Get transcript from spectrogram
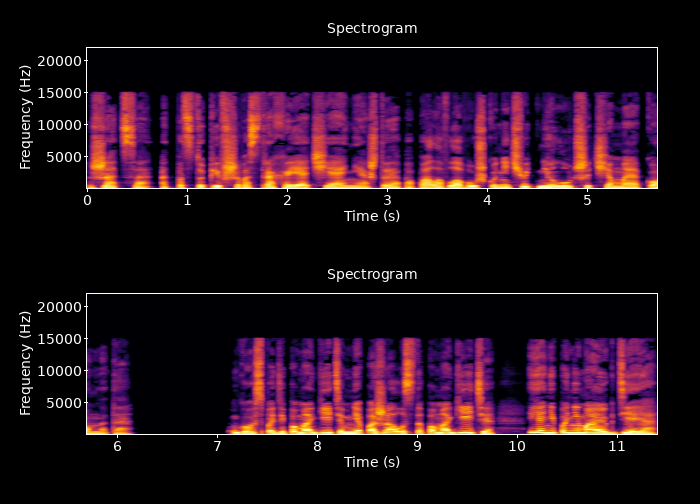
сжаться от подступившего страха и отчаяния, что я попала в ловушку ничуть не лучше, чем моя комната. «Господи, помогите мне, пожалуйста, помогите! Я не понимаю, где я.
